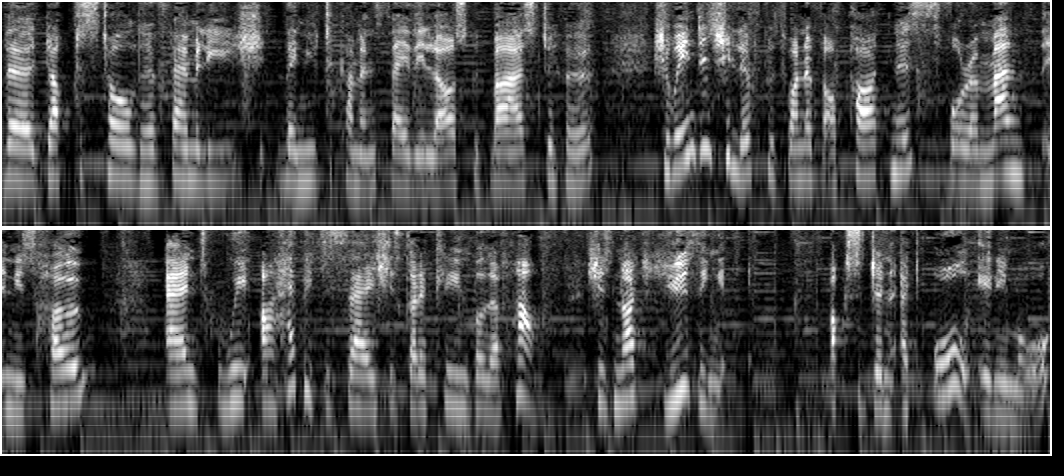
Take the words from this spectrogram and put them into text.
The doctors told her family she, they need to come and say their last goodbyes to her. She went and she lived with one of our partners for a month in his home. And we are happy to say she's got a clean bill of health. She's not using oxygen at all anymore.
